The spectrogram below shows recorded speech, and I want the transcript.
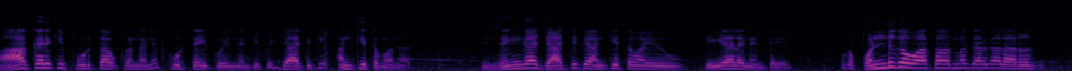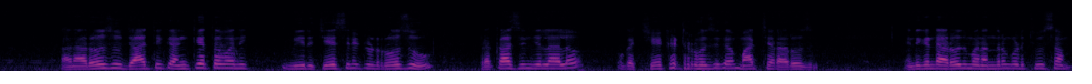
ఆఖరికి పూర్తి అవ్వకుండానే పూర్తి అయిపోయిందని చెప్పి జాతికి అంకితం అన్నాడు. నిజంగా జాతికి అంకితం అయి చేయాలని అంటే ఒక పండుగ వాతావరణంలో జరగాలి ఆ రోజు. కానీ ఆ రోజు జాతికి అంకితం అని మీరు చేసినటువంటి రోజు ప్రకాశం జిల్లాలో ఒక చీకటి రోజుగా మార్చారు ఆ రోజు ఎందుకంటే ఆ రోజు మనందరం కూడా చూసాం.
